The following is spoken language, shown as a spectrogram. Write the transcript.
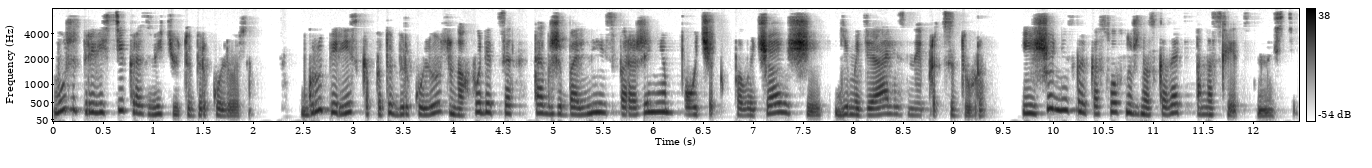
может привести к развитию туберкулеза. В группе риска по туберкулезу находятся также больные с поражением почек, получающие гемодиализные процедуры. И еще несколько слов нужно сказать о наследственности.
